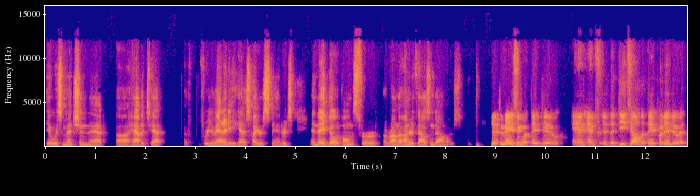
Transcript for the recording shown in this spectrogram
it was mentioned that uh, Habitat for Humanity has higher standards and they build homes for around $100,000 it's amazing what they do. And and the detail that they put into it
